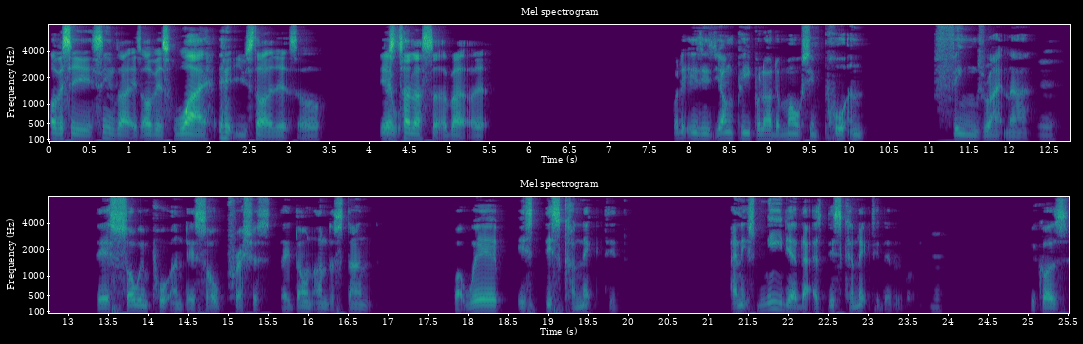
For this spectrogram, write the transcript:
Obviously, it seems like it's obvious why you started it. So yeah, just tell us about it. What it is is young people are the most important things right now. Mm. They're so important. They're so precious. They don't understand. But where it's disconnected, and it's media that has disconnected everybody. Mm. Because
